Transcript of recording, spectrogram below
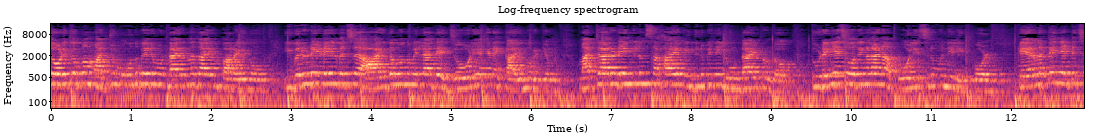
ജോളിക്കൊപ്പം മറ്റു മൂന്ന് പേരും ഉണ്ടായിരുന്നതായും പറയുന്നു. ഇവരുടെ ഇടയിൽ വെച്ച് ആയുധമൊന്നുമില്ലാതെ ജോളി എങ്ങനെ കൈമുറിക്കും? മറ്റാരുടെയെങ്കിലും സഹായം ഇതിനു പിന്നിൽ ഉണ്ടായിട്ടുണ്ടോ? തുടങ്ങിയ ചോദ്യങ്ങളാണ് പോലീസിനു മുന്നിൽ ഇപ്പോൾ. കേരളത്തെ ഞെട്ടിച്ച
